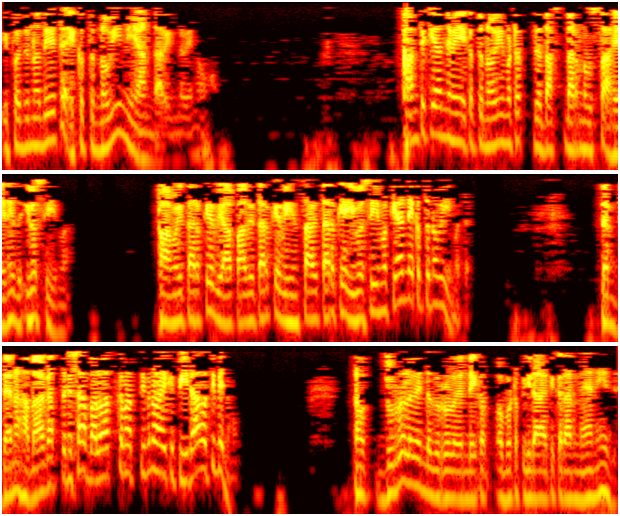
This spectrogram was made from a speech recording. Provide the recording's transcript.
ඉපදුන දෙයට එකතු නොවි නියන්න අරින්න වෙනවා. කාන්ති කියන්නේ මේ එකතු නොවීමට දස් දරන උත්සාහය නේද? ඉවසීම. කාම විතර්කය, ව්‍යාපාද විතර්කය, විහිංසාව විතර්කය ඉවසීම කියන්නේ එකතු නොවීමට. දැන් දැන හදාගත්ත නිසා බලවත්කමක් තිබෙනවා ඒකේ පීඩාව තිබෙනවා. නමුත් දුර්වල වෙන්න දුර්වල වෙන්න ඒක ඔබට පීඩා ඇති කරන්නේ නැහැ නේද?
